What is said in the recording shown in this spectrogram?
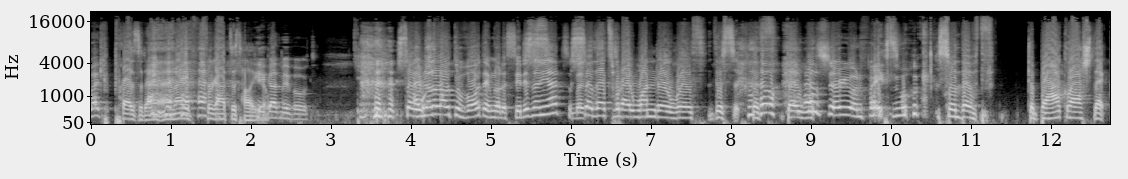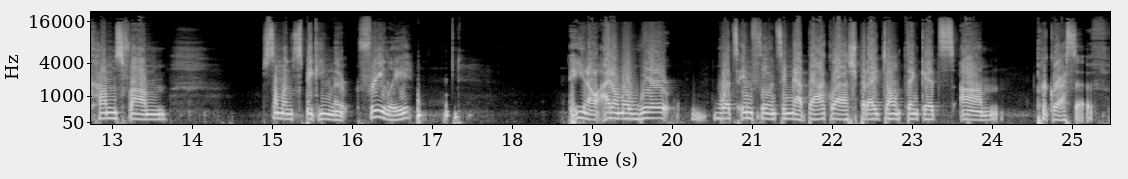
But- president, and I forgot to tell you you. got my vote. So I'm not allowed to vote. I'm not a citizen yet. But so that's what I wonder with this. The, I'll the, share you on Facebook. so the the backlash that comes from someone speaking the, freely. You know, I don't know where what's influencing that backlash, but I don't think it's um, progressive.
